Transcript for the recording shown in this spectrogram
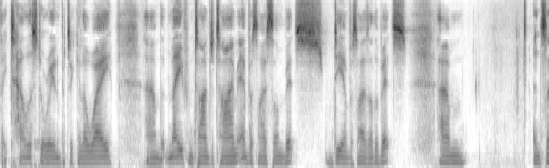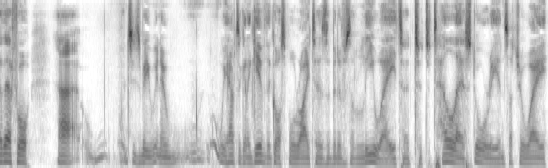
they tell the story in a particular way um, that may from time to time emphasize some bits, de emphasize other bits. Um, and so, therefore, uh, seems to me, you know, we have to kind of give the gospel writers a bit of sort of leeway to, to, to, tell their story in such a way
